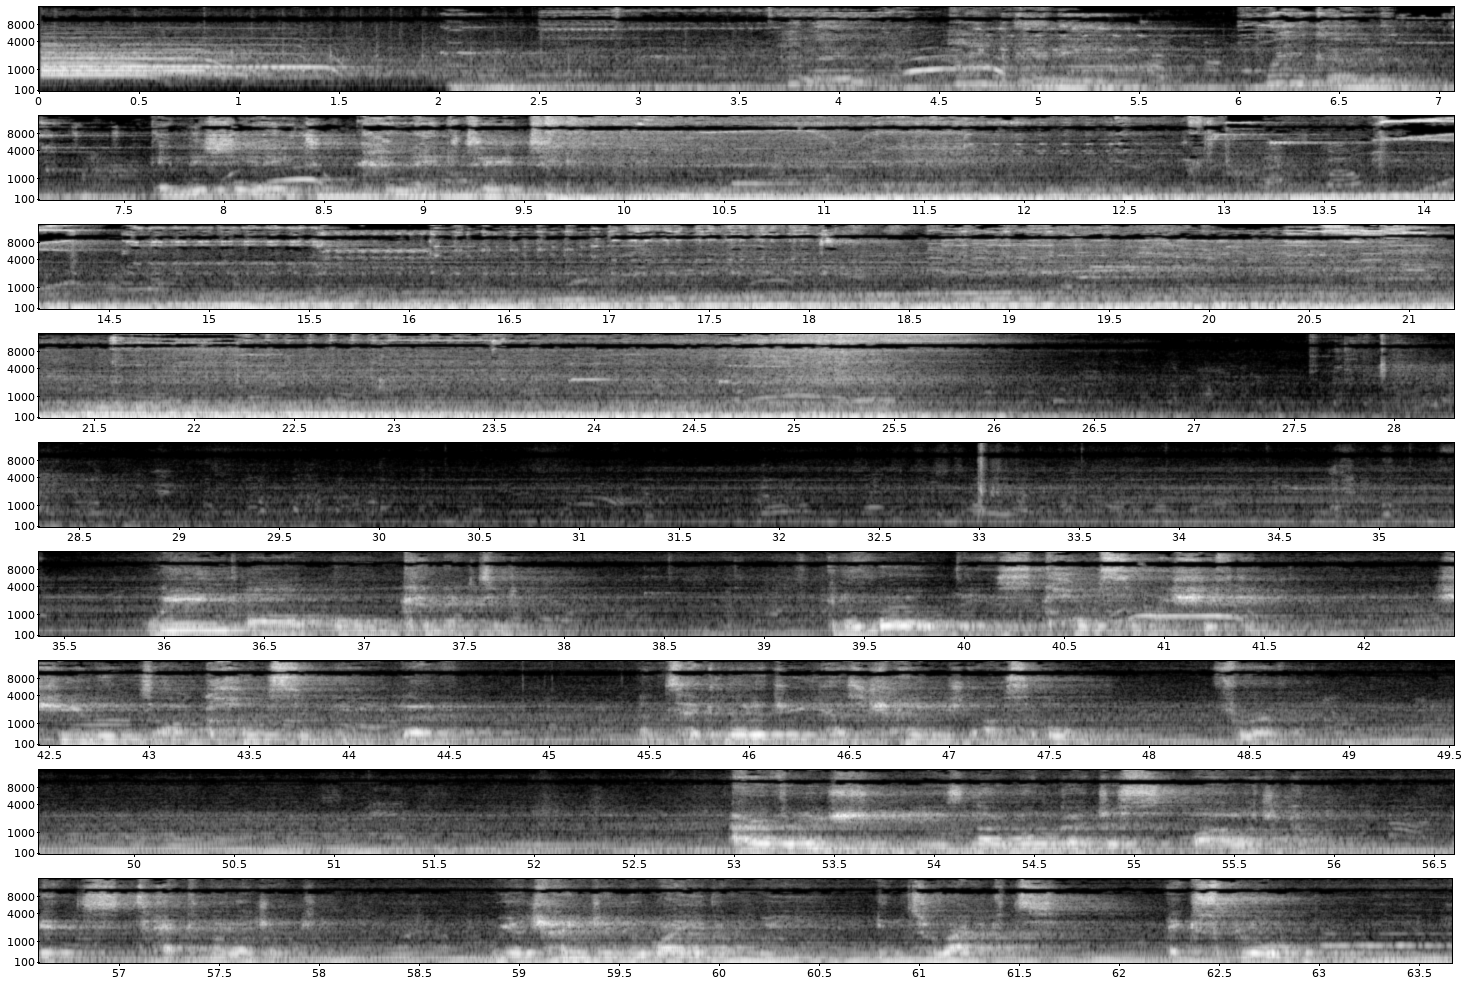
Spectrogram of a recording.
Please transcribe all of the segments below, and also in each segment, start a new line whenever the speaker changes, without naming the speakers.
Hello, I'm Annie. Welcome. Initiate connected.
We are all connected. In a world that is constantly shifting, humans are constantly learning, and technology has changed us all forever. Our evolution is no longer just biological, it's technologic. We are changing the way that we interact, explore,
